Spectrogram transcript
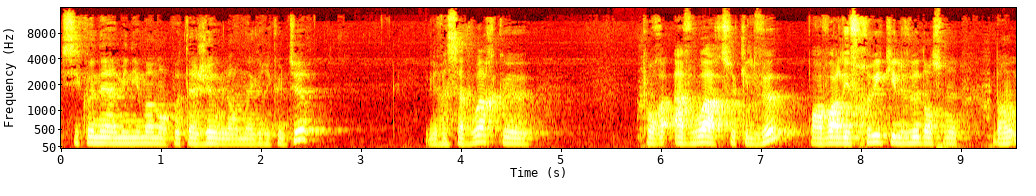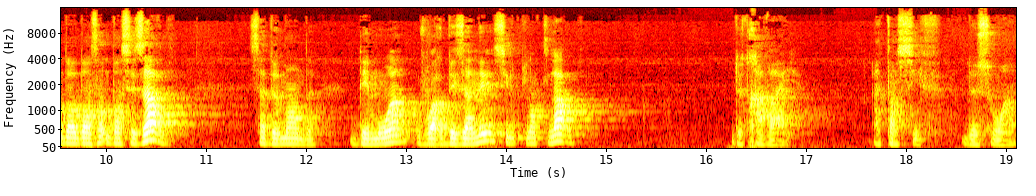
s'y connaît un minimum en potager ou en agriculture, il va savoir que pour avoir ce qu'il veut, pour avoir les fruits qu'il veut dans, son, dans, dans ses arbres, ça demande des mois, voire des années, s'il plante l'arbre, de travail intensif, de soins,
